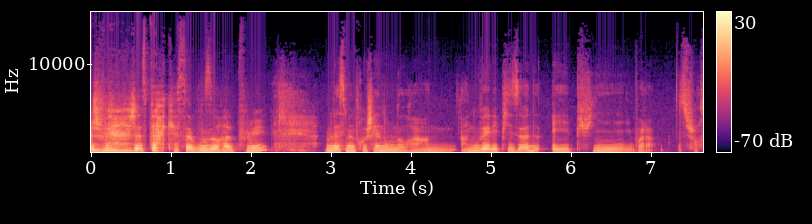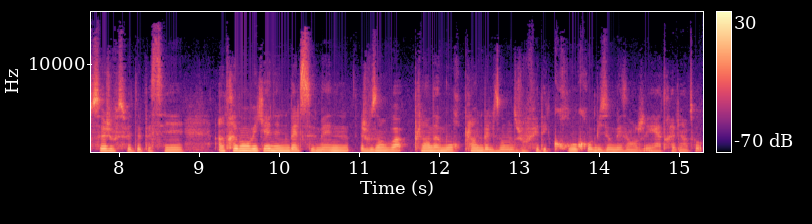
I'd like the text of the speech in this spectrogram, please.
J'espère que ça vous aura plu. La semaine prochaine, on aura un, nouvel épisode. Et puis voilà, sur ce, je vous souhaite de passer un très bon week-end, une belle semaine. Je vous envoie plein d'amour, plein de belles ondes. Je vous fais des gros gros bisous mes anges et à très bientôt.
